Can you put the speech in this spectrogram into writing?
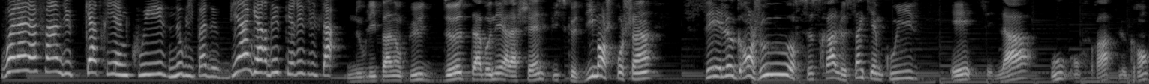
Voilà la fin du quatrième quiz. N'oublie pas de bien garder tes résultats. N'oublie pas non plus de t'abonner à la chaîne puisque dimanche prochain, c'est le grand jour. Ce sera le cinquième quiz et c'est là où on fera le grand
